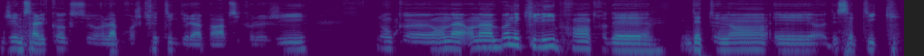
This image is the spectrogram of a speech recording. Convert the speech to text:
James Alcock sur l'approche critique de la parapsychologie. Donc euh, on, a, on a un bon équilibre entre des, des tenants et euh, des sceptiques.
